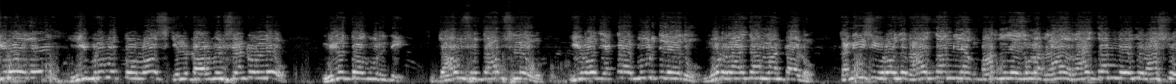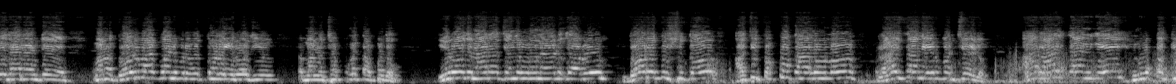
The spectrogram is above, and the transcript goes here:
ఈ రోజు ఈ ప్రభుత్వంలో స్కిల్ డెవలప్మెంట్ సెంటర్లు లేవు నిరుద్యోగ వృద్ధి జాబ్స్ జాబ్స్ లేవు. ఈ రోజు ఎక్కడ అభివృద్ధి లేదు? మూడు రాజధానులు అంటాడు. కనీసం ఈ రోజు రాజధాని లేక భారతదేశంలో రాజధాని లేదు రాష్ట్రం ఏదైనా మన దౌర్భాగ్యమైన ప్రభుత్వంలో ఈ రోజు మనం చెప్పక తప్పదు. ఈ రోజు నారా చంద్రబాబు నాయుడు గారు దూరదృష్టితో అతి తక్కువ కాలంలో రాజధాని ఏర్పరిచాడు ఆ రాజధానికి నువ్వు ఒక్క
